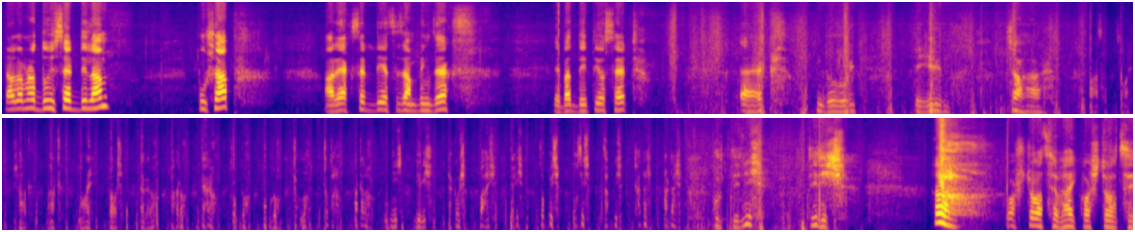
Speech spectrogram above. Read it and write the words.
তাহলে আমরা দুই সেট দিলাম পুশ আপ আর এক সেট দিয়েছি জাম্পিং জ্যাক্স। এবার দ্বিতীয় সেট, এক, দুই, তিন, চার, পাঁচ, ছয়, সাত, আট, নয়, দশ, এগারো, বারো, তেরো, চোদ্দ, পনেরো, ষোলো, সতেরো, আঠারো, উনিশ, তিরিশ, একুশ, বাইশ, তেইশ, চব্বিশ, পঁচিশ, ছাব্বিশ সাতাশ আঠাশ তিরিশ। কষ্ট আছে ভাই, কষ্ট আছে।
